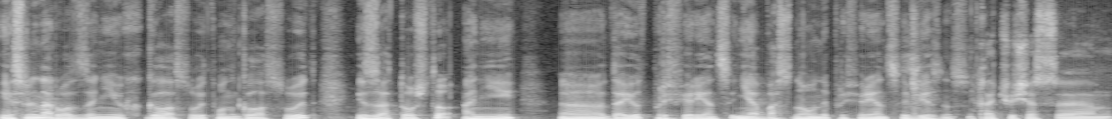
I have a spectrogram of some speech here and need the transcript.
если народ за них голосует, он голосует и за то, что они э, дают преференции, необоснованные преференции бизнесу. Хочу сейчас э,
